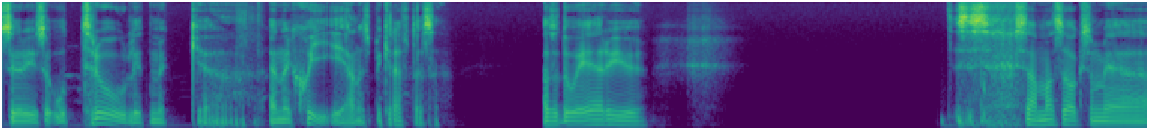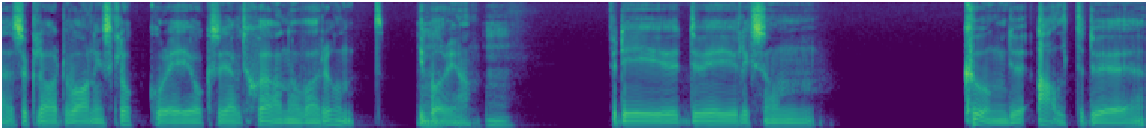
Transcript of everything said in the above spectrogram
så är det ju så otroligt mycket energi i hennes bekräftelse. Alltså då är det ju samma sak som är såklart varningsklockor är ju också jävligt sköna att vara runt i mm. början. Mm. För det är ju, du är ju liksom kung. Du är allt. Du är...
